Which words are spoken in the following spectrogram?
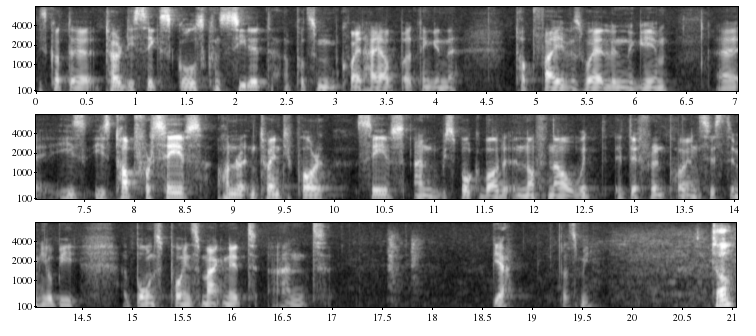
He's got the 36 goals conceded. I put him quite high up, I think, in the top five as well in the game. Uh, he's he's top for saves, 124 saves, and we spoke about it enough now. With a different point system, he'll be a bonus points magnet, and yeah, that's me. Tom.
